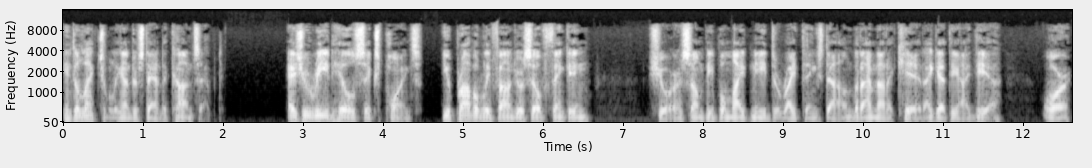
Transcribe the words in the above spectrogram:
intellectually understand a concept. As you read Hill's six points, you probably found yourself thinking, Sure, some people might need to write things down, but I'm not a kid, I get the idea. Or,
